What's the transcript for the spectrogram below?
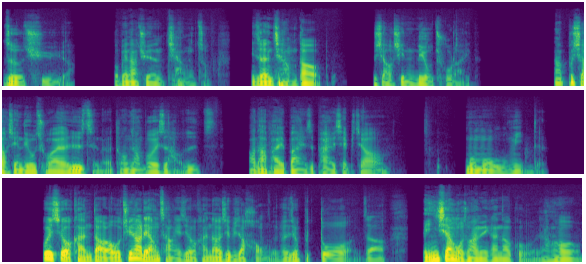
热区啊，都被那群人抢走，你只能抢到不小心流出来的。那不小心流出来的日子呢，通常不会是好日子。然后他排班也是排一些比较默默无名的。我也是有看到了，我去那两场也是有看到一些比较红的，可是就不多，知道？林香我从来没看到过，然后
